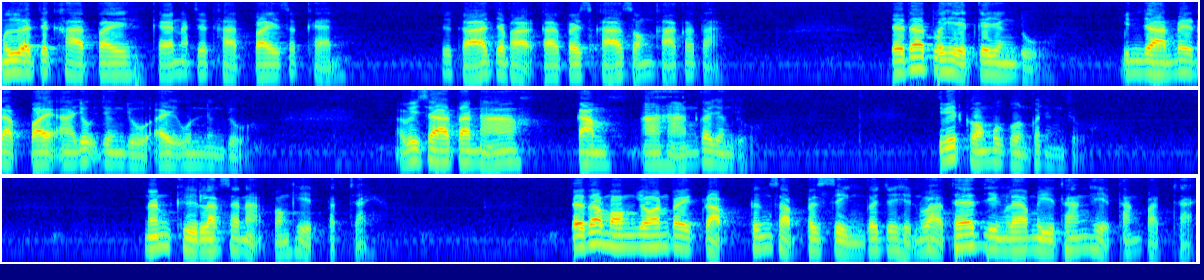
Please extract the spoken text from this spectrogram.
มืออาจจะขาดไป แขนอาจจะขาดไปสักแขน หรือขาจะผ่ากายไปขาสองขาก็ตาม แต่ถ้าตัวเหตุก็ยังอยู่วิญญาณไม่ดับไปอายุยังอยู่ไออุ่นยังอยู่ อวิชชาตันหากรรมอาหารก็ยังอยู่ ชีวิตของบุคคลก็ยังอยู่ นั่นคือลักษณะของเหตุปัจจัย แต่ถ้ามองย้อนไปกลับถึงสรรพสิ่งก็จะเห็นว่าแท้จริงแล้วมีทั้งเหตุทั้งปัจจัย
